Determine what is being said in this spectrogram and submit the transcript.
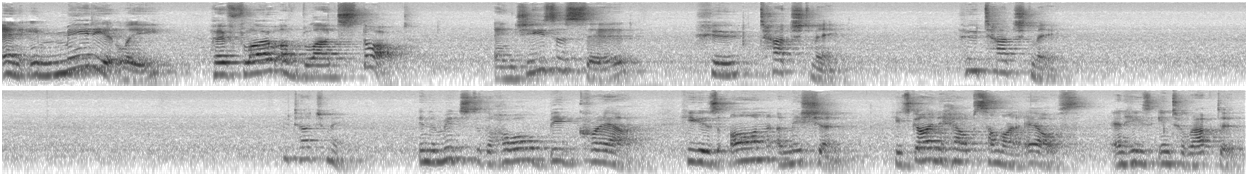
And immediately her flow of blood stopped. And Jesus said, Who touched me? Who touched me? Who touch me? In the midst of the whole big crowd, he is on a mission. He's going to help someone else and he's interrupted.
